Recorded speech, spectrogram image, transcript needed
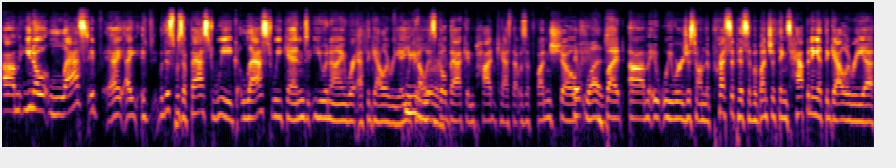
Um, you know, last if I, I if, this was a fast week. Last weekend, you and I were at the Galleria. You We can always were. go back and podcast. That was a fun show. It was. But um, it, we were just on the precipice of a bunch of things happening at the Galleria.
